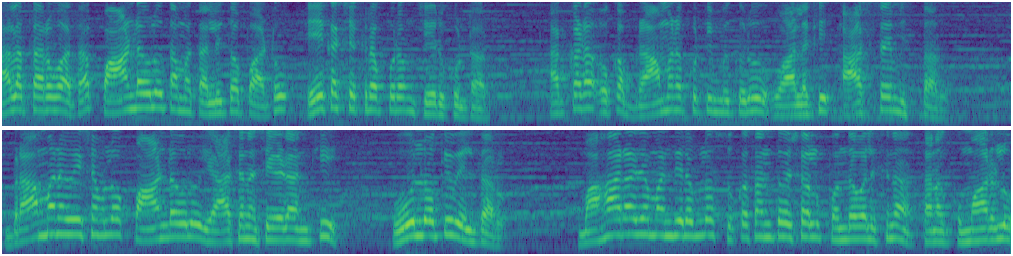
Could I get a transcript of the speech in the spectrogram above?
అలా తర్వాత పాండవులు తమ తల్లితో పాటు ఏకచక్రపురం చేరుకుంటారు. అక్కడ ఒక బ్రాహ్మణ కుటుంబీకులు వాళ్ళకి ఆశ్రయం ఇస్తారు బ్రాహ్మణ వేషంలో పాండవులు యాచన చేయడానికి ఊళ్ళోకి వెళ్తారు. మహారాజ మందిరంలో సుఖ సంతోషాలు పొందవలసిన తన కుమారులు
